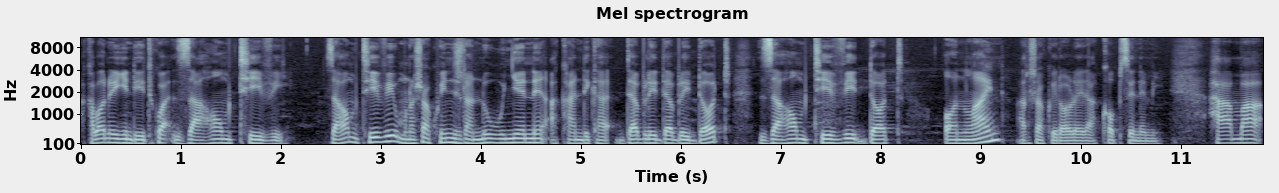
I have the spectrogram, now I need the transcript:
Akaba n'iyindi yitwa za home tv za home tv umuntu ashobora kwinjira n'ubu nyene akandika www za home tv arashobora kwirorera Cops Enemy. Hama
